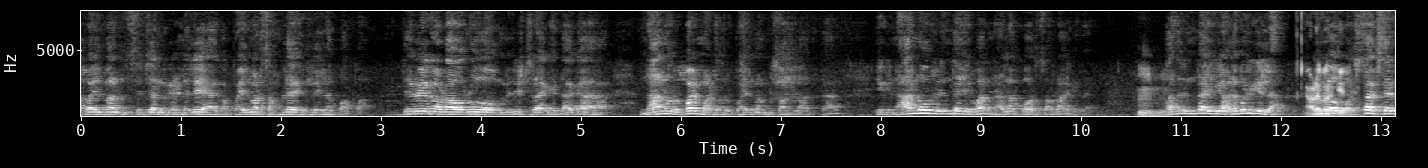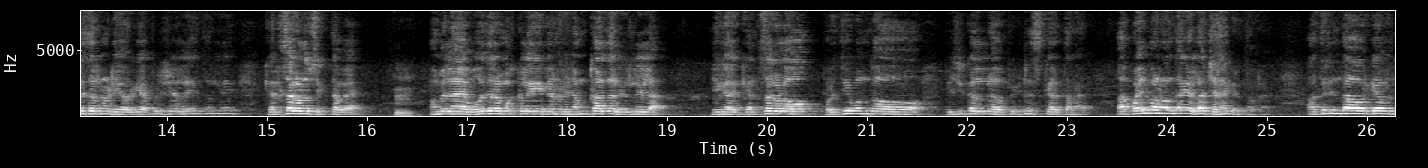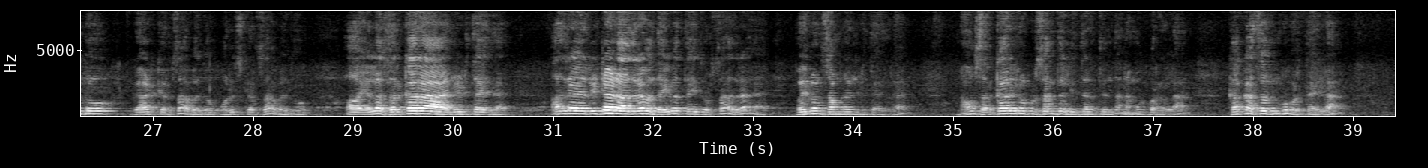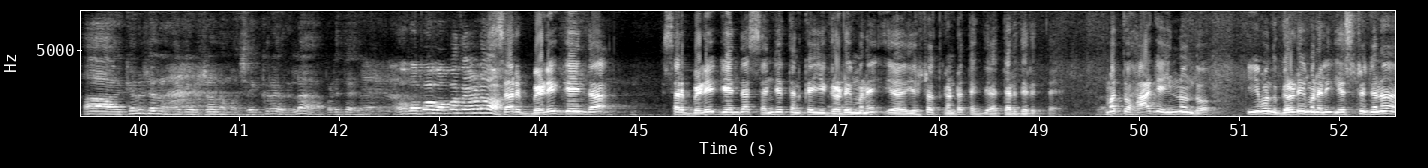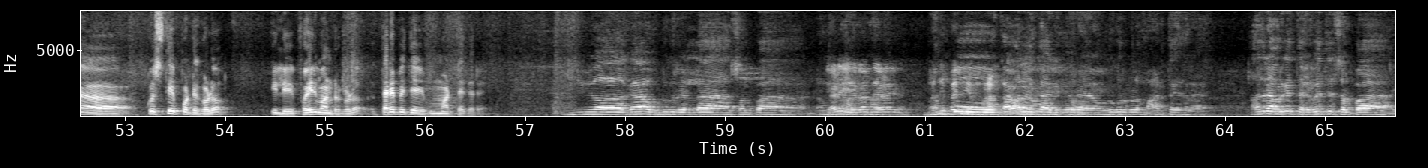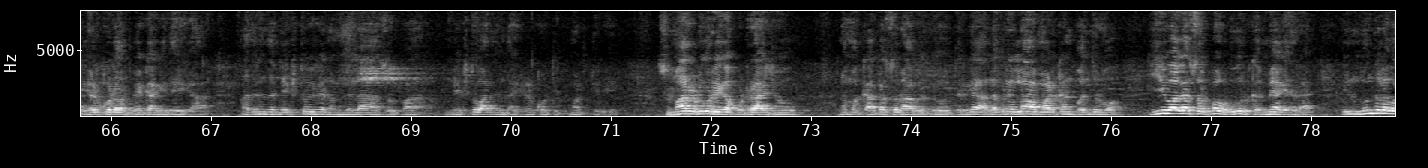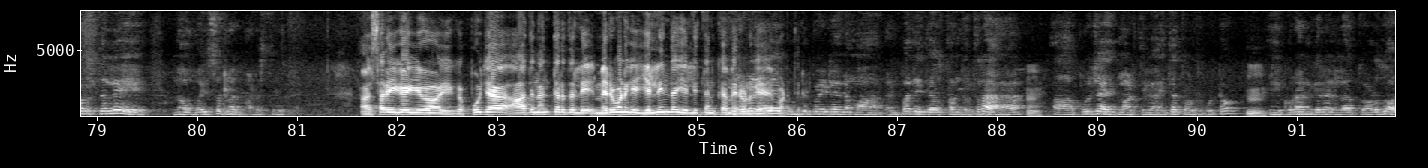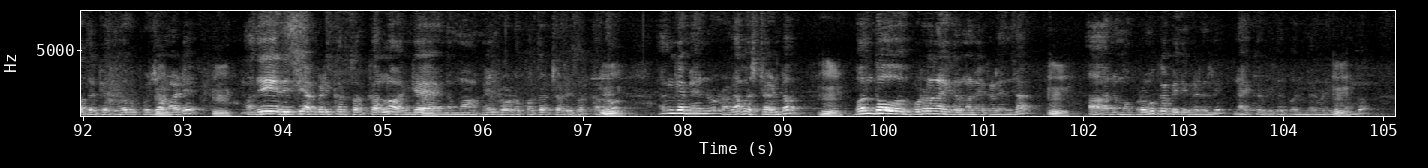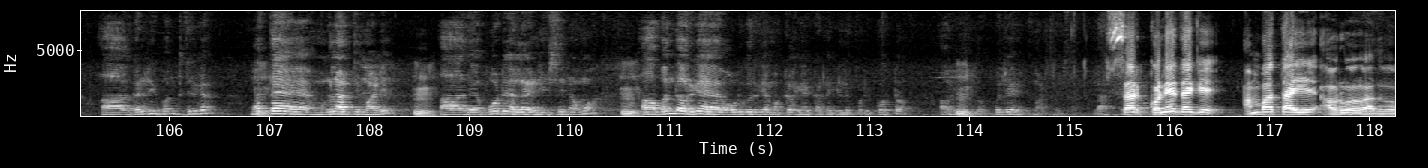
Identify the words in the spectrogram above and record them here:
ಫೈಲ್ಮಾನ್ ಜನಗಳಲ್ಲಿ ಆಗ ಪೈಲ್ವಾನ್ ಸಂಬಳ ಇರಲಿಲ್ಲ ಪಾಪ. ದೇವೇಗೌಡ ಅವರು ಮಿನಿಸ್ಟರ್ ಆಗಿದ್ದಾಗ ನಾನ್ನೂರು ರೂಪಾಯಿ ಮಾಡಿದ್ರು ಪೈಲ್ವಾನ್ ಸಂಬಳ ಅಂತ. ಈಗ ನಾನ್ನೂರರಿಂದ ಇವಾಗ ನಾಲ್ಕೂವರೆ ಸಾವಿರ ಆಗಿದೆ. ಅದರಿಂದ ಈಗ ಅಳಬರ್ಗಿಲ್ಲ. ಹೊಸದಾಗ ಹೊಸ್ದಾಗಿ ಸೇರಿದ್ದಾರೆ ನೋಡಿ ಅವ್ರಿಗೆ ಅಫಿಷಿಯಲ್ ಇದರಲ್ಲಿ ಕೆಲಸಗಳು ಸಿಗ್ತವೆ. ಆಮೇಲೆ ಓದಿರೋ ಮಕ್ಕಳಿಗೆ ಈಗ ನೋಡಿ ನಮ್ಮ ಕಾಲದಲ್ಲಿ ಇರಲಿಲ್ಲ. ಈಗ ಕೆಲಸಗಳು ಪ್ರತಿಯೊಂದು ಫಿಸಿಕಲ್ ಫಿಟ್ನೆಸ್ ಕೇಳ್ತಾರೆ. ಆ ಪೈಲ್ವಾನ್ ಅಂದಾಗ ಎಲ್ಲ ಚೆನ್ನಾಗಿರ್ತವೆ ಅದರಿಂದ ಅವ್ರಿಗೆ ಒಂದು ಗಾರ್ಡ್ ಕೆಲಸ ಆಗ್ಬೋದು ಪೊಲೀಸ್ ಕೆಲಸ ಆಗ್ಬೋದು ಆ, ಎಲ್ಲ ಸರ್ಕಾರ ನೀಡ್ತಾ ಇದೆ. ಆದರೆ ರಿಟೈರ್ಡ್ ಆದರೆ ಒಂದು ಐವತ್ತೈದು ವರ್ಷ ಆದರೆ ಪೈಲ್ವಾನ್ ಸಂಬಳ ನೀಡ್ತಾ ಇದ್ದಾರೆ ನಾವು ಸರ್ಕಾರಿ ನೌಕರ ಸಂಘದಲ್ಲಿ ಇದ್ದದ್ರಿಂದ ನಮಗೆ ಬರಲ್ಲ. ಕಾಕಾಸವ್ರಿಗೂ ಬರ್ತಾ ಇಲ್ಲ. ಆ, ಕೆಲವು ಜನ ನಾಗೇಶ್ ನಮ್ಮ ಶಂಕರ ಇವರೆಲ್ಲ ಪಡಿತಾ ಇದ್ದಾರೆ. ಸರ್ ಬೆಳಿಗ್ಗೆಯಿಂದ ಸರ್ ಬೆಳಿಗ್ಗೆಯಿಂದ ಸಂಜೆ ತನಕ ಈ ಗರಡಿ ಮನೆ ಎಷ್ಟೊತ್ತು ಗಂಟೆ ತೆಗ್ದು ತೆರೆದಿರುತ್ತೆ. ಮತ್ತು ಹಾಗೆ ಇನ್ನೊಂದು ಈ ಒಂದು ಗರಡಿ ಮನೆಯಲ್ಲಿ ಎಷ್ಟು ಜನ ಕುಸ್ತಿ ಕುಸ್ತಿಪಟುಗಳು ಇಲ್ಲಿ ಫೈಲ್ಮಾನರುಗಳು ತರಬೇತಿ ಮಾಡ್ತಾ ಇದ್ದಾರೆ? ಇವಾಗ ಹುಡುಗರೆಲ್ಲ ಸ್ವಲ್ಪ ಹುಡುಗರುಗಳು ಮಾಡ್ತಾ ಇದ್ದಾರೆ. ಆದರೆ ಅವ್ರಿಗೆ ತರಬೇತಿ ಸ್ವಲ್ಪ ಹೇಳ್ಕೊಡೋರು ಬೇಕಾಗಿದೆ ಈಗ. ಅದರಿಂದ ನೆಕ್ಸ್ಟು ಈಗ ನಮ್ಮದೆಲ್ಲ ಸ್ವಲ್ಪ ನೆಕ್ಸ್ಟ್ ವಾರದಿಂದ ಹೇಳ್ಕೊಟ್ಟು ಇದು ಮಾಡ್ತೀವಿ. ಸುಮಾರು ಹುಡುಗರು ಈಗ ಪುಟ್ಟರಾಜು ನಮ್ಮ ಕಾಕಸುರ ಆಗಬೇಕು ತಿರ್ಗಿ ಹಲವರೆಲ್ಲ ಮಾಡ್ಕೊಂಡು ಬಂದರು. ಇವಾಗ ಸ್ವಲ್ಪ ಹುಡುಗರು ಕಮ್ಮಿ ಆಗಿದ್ದಾರೆ. ಇನ್ನು ಮುಂದಿನ ವರ್ಷದಲ್ಲಿ ನಾವು ಮೈಸೂರಿನಲ್ಲಿ ಮಾಡಿಸ್ತೀವಿ. ಸರ್ ಈಗ ಈಗ ಈಗ ಪೂಜಾ ಆದ ನಂತರದಲ್ಲಿ ಮೆರವಣಿಗೆ ಎಲ್ಲಿಂದ ಎಲ್ಲಿ ತನಕ ಮೆರವಣಿಗೆ ಮಾಡ್ತೀವಿ ನಮ್ಮ ಗಣಪತಿ ದೇವಸ್ಥಾನದ ಹತ್ರ ಆ, ಪೂಜಾ ಇದು ಮಾಡ್ತೀವಿ ಆಯ್ತಾ ತೊಳೆದ್ಬಿಟ್ಟು. ಈ ಕುರಾನ್ ಗಿರ ಎಲ್ಲ ತೊಳೆದು ಅದಕ್ಕೆ ದೇವರು ಪೂಜೆ ಮಾಡಿ ಅದೇ ರೀತಿ ಅಂಬೇಡ್ಕರ್ ಸರ್ಕಲ್ ಹಂಗೆ ನಮ್ಮ ಮೇನ್ ರೋಡ್ ಕೊತ್ತಚೌಡಿ ಸರ್ಕಲ್ ಹಂಗೆ ಮೇನ್ ರೋಡ್ ಹಳ ಬಸ್ ಸ್ಟ್ಯಾಂಡು. ಬಂದು ಬುಡನಾಯಕರ ಮನೆ ಕಡೆಯಿಂದ ಆ, ನಮ್ಮ ಪ್ರಮುಖ ಬೀದಿಗಳಲ್ಲಿ ನಾಯಕರ ಬೀದಿ ಬಂದು ಮೆರವಣಿಗೆ ಬಂದು ಆ ಗರಡಿಗೆ ಬಂದು ತಿರ್ಗಾ ಮತ್ತೆ ಮಂಗಳಾರತಿ ಮಾಡಿ ಅದೇ ಫೋಟೋ ಎಲ್ಲ ಇಳಿಸಿ ನಾವು. ಆ, ಬಂದವ್ರಿಗೆ ಹುಡುಗರಿಗೆ ಮಕ್ಕಳಿಗೆ ಕಡೆಗಿಲ್ಲಿ ಪುಡಿ ಕೊಟ್ಟು ಅವ್ರಿಗೆ ಪೂಜೆ ಇದು ಮಾಡ್ತೀವಿ ಸರ್. ಕೊನೆಯದಾಗಿ ಸರ್ ಕೊನೆಯದಾಗಿ ಅಂಬಾತಾಯಿ ಅವರು ಅದು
